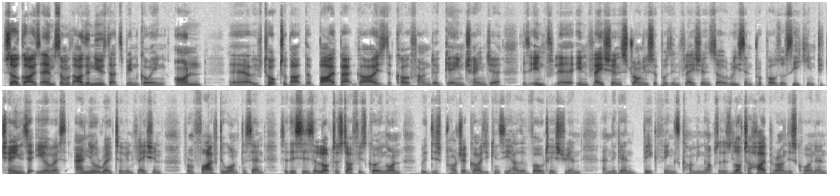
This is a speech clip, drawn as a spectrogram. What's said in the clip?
So guys, um, some of the other news that's been going on. Uh, we've talked about the buyback guys, the co-founder game changer. There's inf uh, inflation, strongly supports inflation. So recent proposal seeking to change the EOS annual rate of inflation from five to one percent. So this is a lot of stuff is going on with this project, guys. You can see how the vote history and and again big things coming up. So there's a lot of hype around this coin, and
